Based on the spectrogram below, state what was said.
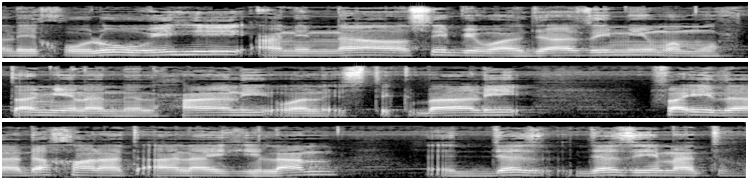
لخلوه عن الناصب والجازم ومحتملا للحال والاستقبال. فإذا دخلت عليه لم جزمته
